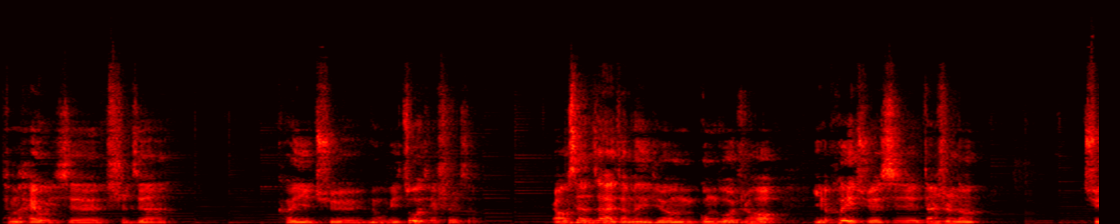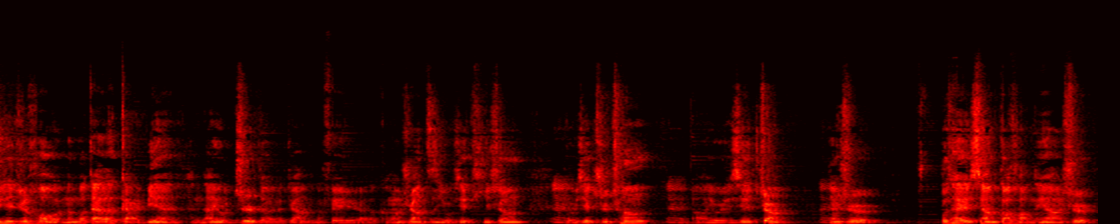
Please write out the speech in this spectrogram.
他们还有一些时间可以去努力做一些事情。然后现在咱们已经工作之后，也可以学习，但是呢，学习之后能够带来的改变很难有质的这样一个飞跃，可能是让自己有些提升，有一嗯些职称，嗯啊、有一些证但是不太像高考那样是。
